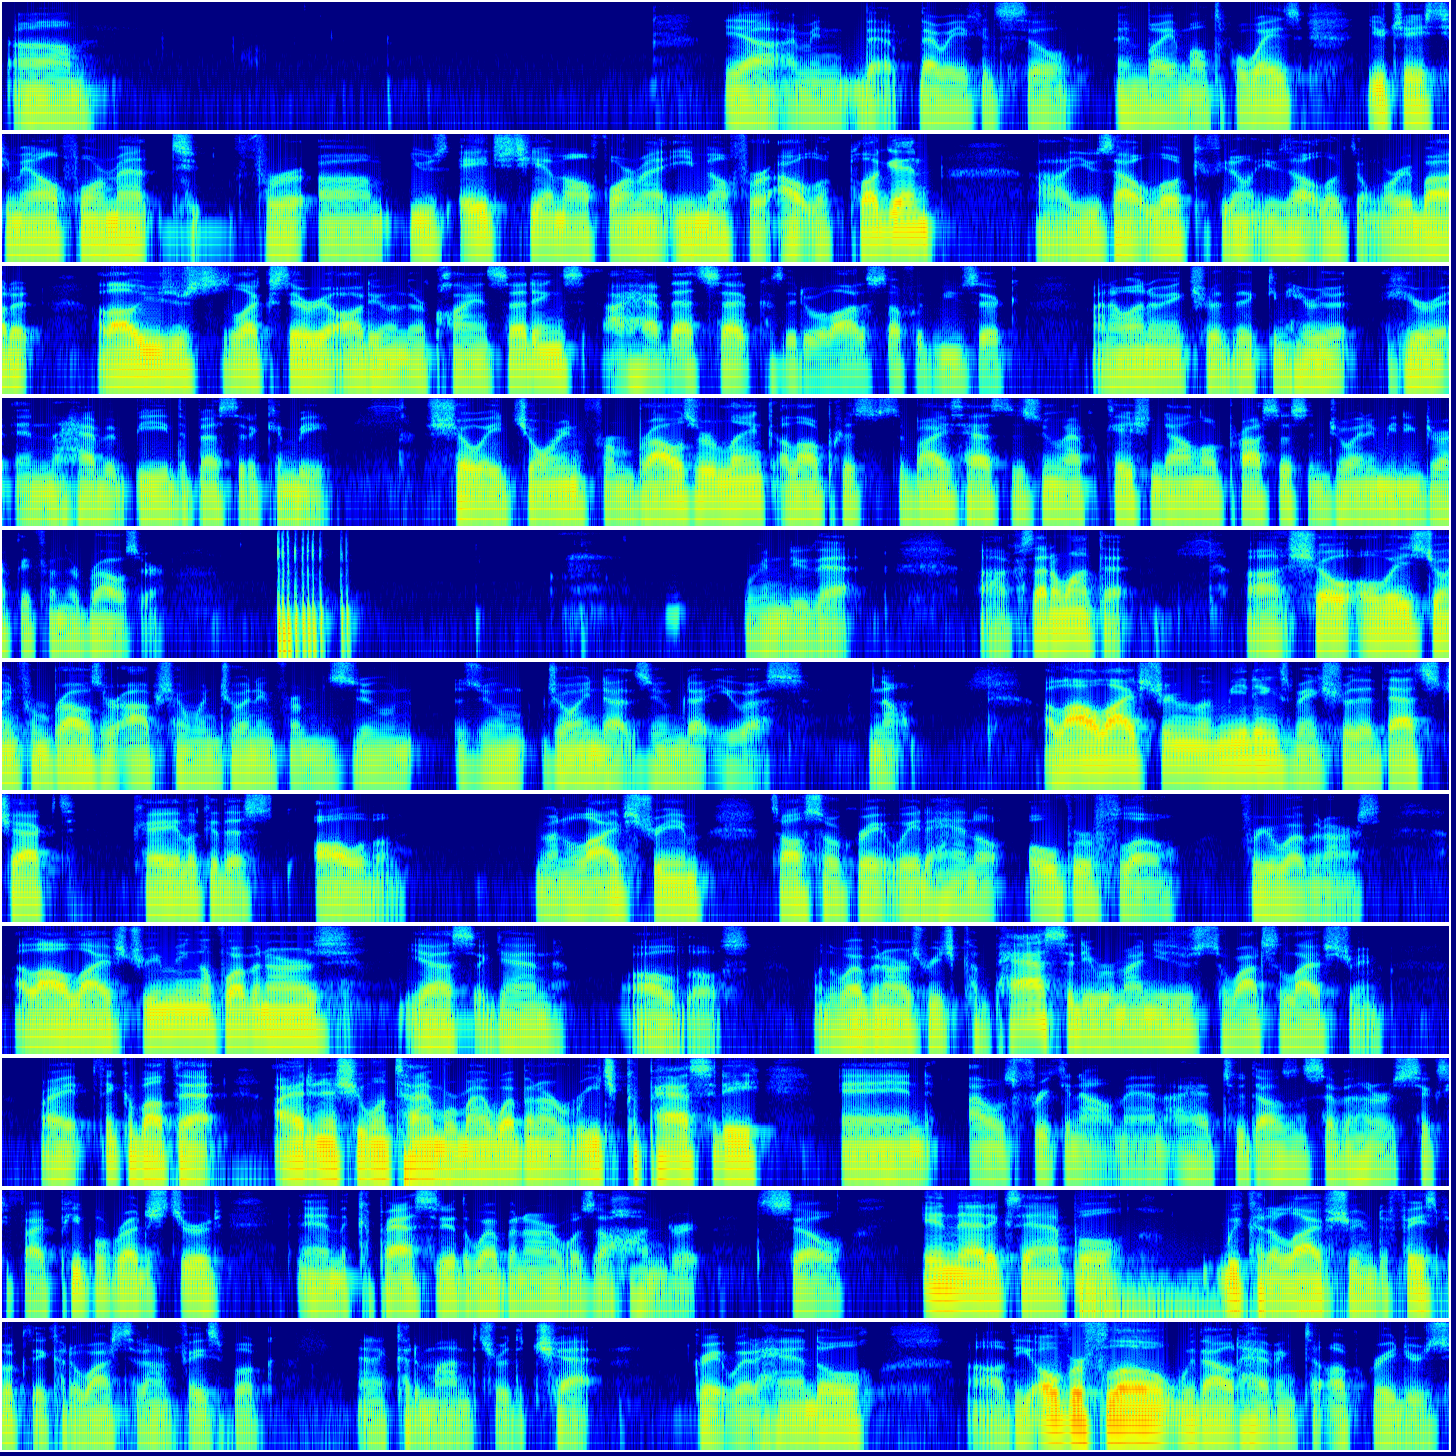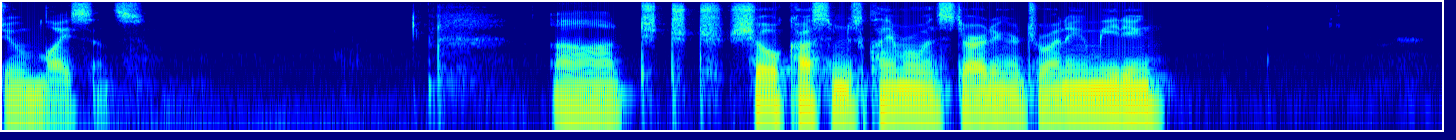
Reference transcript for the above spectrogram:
Um, yeah, I mean that that way you could still invite multiple ways. Use HTML format to, for um, use HTML format email for Outlook plugin. Uh, use Outlook. If you don't use Outlook, don't worry about it. Allow users to select stereo audio in their client settings. I have that set because I do a lot of stuff with music, and I want to make sure they can hear it, hear it, and have it be the best that it can be. Show a join from browser link. Allow participants to bypass the Zoom application download process and join a meeting directly from their browser. We're going to do that because uh, I don't want that. Uh, show always join from browser option when joining from Zoom, Zoom join.zoom.us. No. Allow live streaming of meetings. Make sure that that's checked. Okay, look at this, all of them. You want to live stream. It's also a great way to handle overflow for your webinars. Allow live streaming of webinars. Yes, again, all of those. When the webinars reach capacity, remind users to watch the live stream, right? Think about that. I had an issue one time where my webinar reached capacity and I was freaking out, man. I had 2,765 people registered, and the capacity of the webinar was 100. So, in that example, we could have live streamed to Facebook. They could have watched it on Facebook, and I could have monitored the chat. Great way to handle uh, the overflow without having to upgrade your Zoom license. Uh, show a custom disclaimer when starting or joining a meeting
